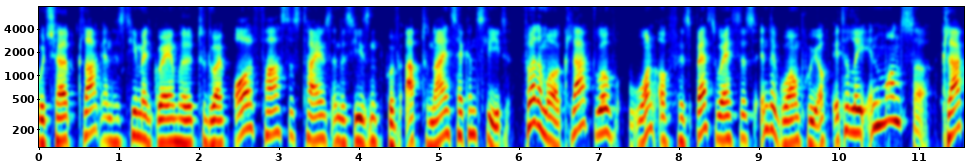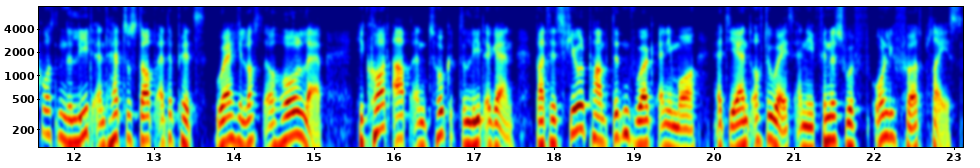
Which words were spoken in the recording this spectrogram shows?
which helped Clark and his teammate Graham Hill to drive all fastest times in the season with up to 9 seconds lead. Furthermore, Clark drove one of his best races in the Grand Prix of Italy in Monza. Clark was in the lead and had to stop at the pits, where he lost a whole lap. He caught up and took the lead again, but his fuel pump didn't work anymore at the end of the race and he finished with only third place.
